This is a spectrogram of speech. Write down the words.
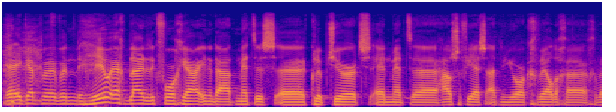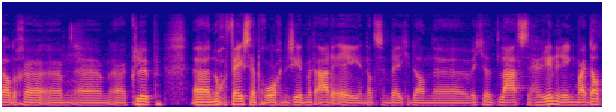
ja, ik heb, uh, ben heel erg blij dat ik vorig jaar inderdaad met dus uh, Club Church en met House of Yes uit New York, geweldige, geweldige um, um, club, nog een feest heb georganiseerd met ADE. En dat is een beetje dan, weet je, het laatste herinnering. Maar dat,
